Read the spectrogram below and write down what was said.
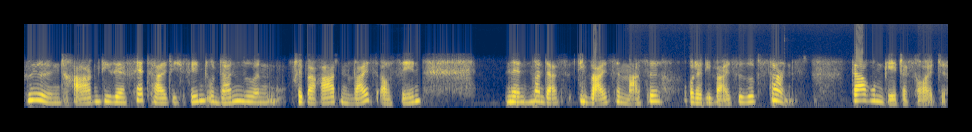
Hüllen tragen, die sehr fetthaltig sind und dann so in Präparaten weiß aussehen, nennt man das die weiße Masse oder die weiße Substanz. Darum geht es heute.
